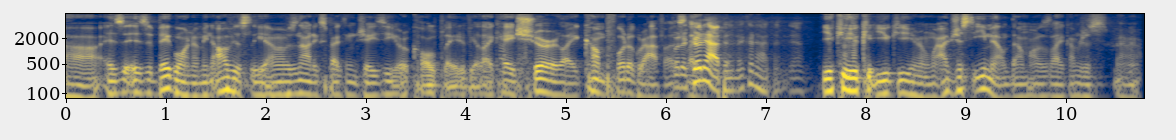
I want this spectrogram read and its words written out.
uh, is is a big one. I mean, obviously, I was not expecting Jay Z or Coldplay to be like, "Hey, sure, like come photograph us." But it Like, could happen. It could happen. Yeah. You could, you could, you could, you know. I just emailed them. I was like, I'm just, I know,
